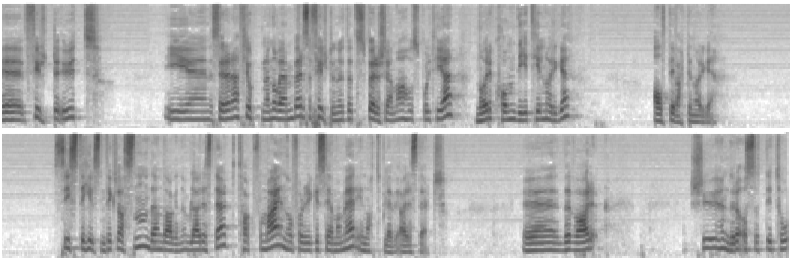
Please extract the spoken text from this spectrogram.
uh, fylte ut i eh, ser dere, 14.11. så fylte hun ut et spørreskjema hos politiet. Når kom de til Norge? Alltid vært i Norge. Siste hilsen til klassen den dagen hun ble arrestert. 'Takk for meg, nå får dere ikke se meg mer. I natt ble vi arrestert.' Uh, det var 772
